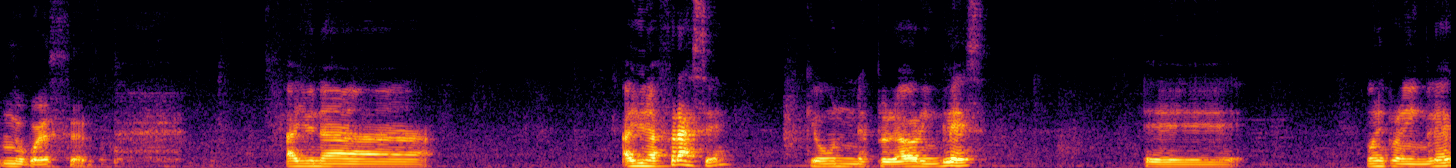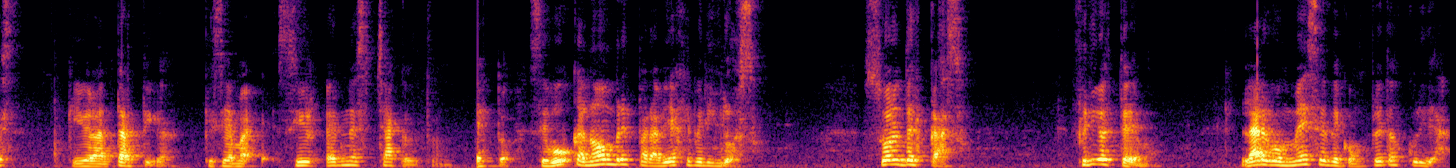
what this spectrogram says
No puede ser. Hay una, hay una frase que un explorador inglés, eh, un explorador inglés que iba a la Antártica, que se llama Sir Ernest Shackleton. Esto, se buscan hombres para viaje peligroso, sueldo escaso, frío extremo, largos meses de completa oscuridad,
